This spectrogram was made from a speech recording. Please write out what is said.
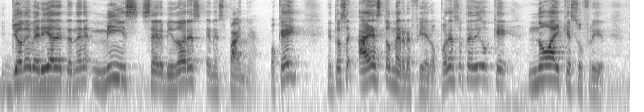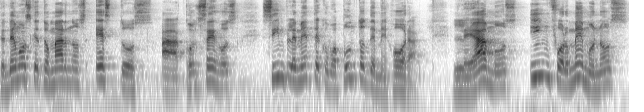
yo debería de tener mis servidores en España, ¿ok? Entonces a esto me refiero. Por eso te digo que no hay que sufrir. Tenemos que tomarnos estos ah, consejos simplemente como puntos de mejora. Leamos, informémonos,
